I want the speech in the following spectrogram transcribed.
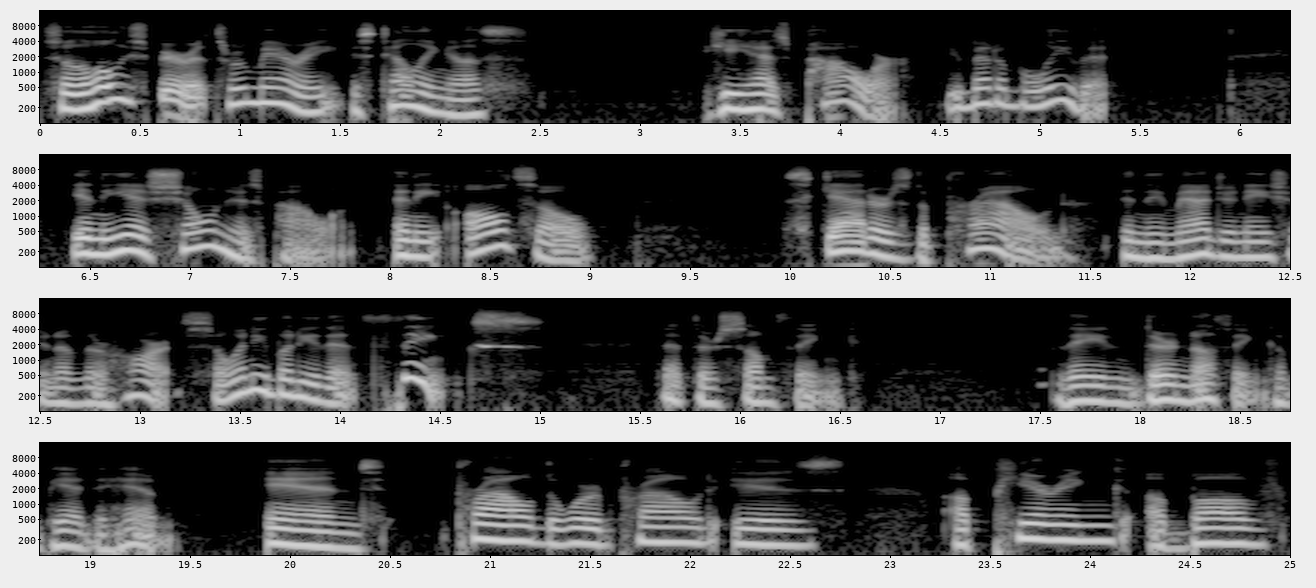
So the Holy Spirit, through Mary, is telling us he has power. You better believe it. And he has shown his power. And he also scatters the proud in the imagination of their hearts. So anybody that thinks that there's something, they they're nothing compared to him. And proud, the word proud is appearing above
